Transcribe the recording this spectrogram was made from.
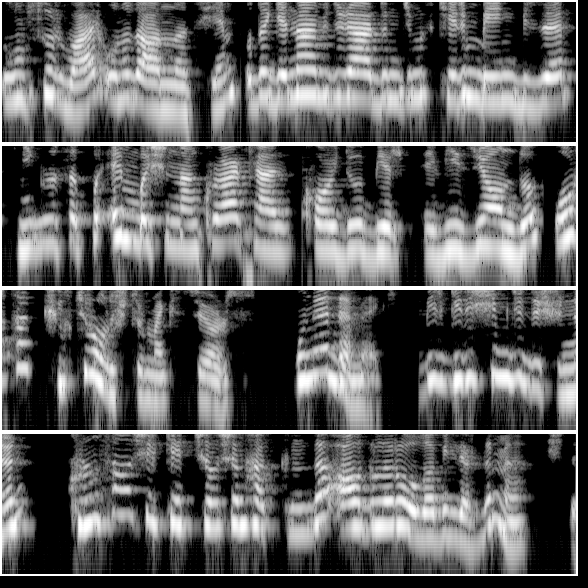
unsur var. Onu da anlatayım. O da genel müdür yardımcımız Kerim Bey'in bize Migrosap'ı en başından kurarken koyduğu bir e, vizyondu. Ortak kültür oluşturmak istiyoruz. Bu ne demek? Bir girişimci düşünün kurumsal şirket çalışan hakkında algıları olabilir değil mi? İşte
